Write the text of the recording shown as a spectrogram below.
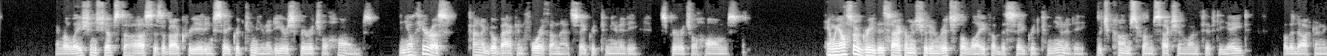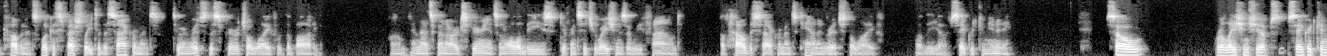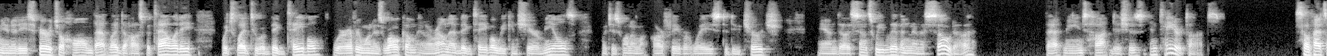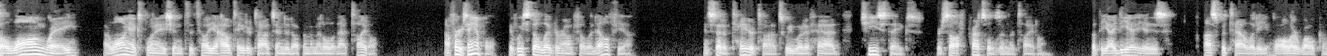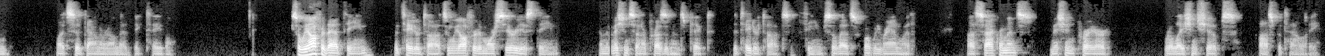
And relationships to us is about creating sacred community or spiritual homes. And you'll hear us kind of go back and forth on that sacred community, spiritual homes. And we also agree that sacraments should enrich the life of the sacred community, which comes from section 158 of the Doctrine and Covenants. Look especially to the sacraments to enrich the spiritual life of the body. Um, and that's been our experience in all of these different situations that we've found of how the sacraments can enrich the life of the uh, sacred community. So relationships, sacred community, spiritual home, that led to hospitality, which led to a big table where everyone is welcome. And around that big table, we can share meals, which is one of our favorite ways to do church. And uh, since we live in Minnesota, that means hot dishes and tater tots. So that's a long way, a long explanation to tell you how tater tots ended up in the middle of that title. Now, for example, if we still lived around Philadelphia, instead of tater tots, we would have had cheesesteaks or soft pretzels in the title. But the idea is hospitality, all are welcome. Let's sit down around that big table. So we offer that theme, tater tots, and we offered a more serious theme. And the Mission Center presidents picked the tater tots theme. So that's what we ran with. Uh, sacraments, mission prayer, relationships, hospitality.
